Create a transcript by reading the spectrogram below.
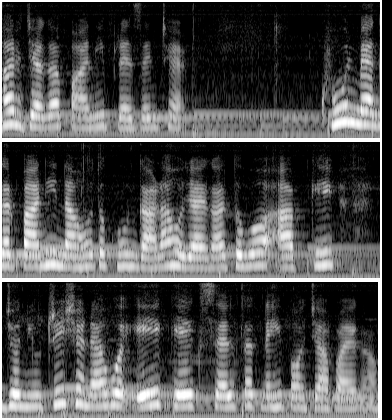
हर जगह पानी प्रेजेंट है। खून में अगर पानी ना हो तो खून गाढ़ा हो जाएगा तो वो आपकी जो न्यूट्रिशन है, वो एक एक सेल तक नहीं पहुँचा पाएगा।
